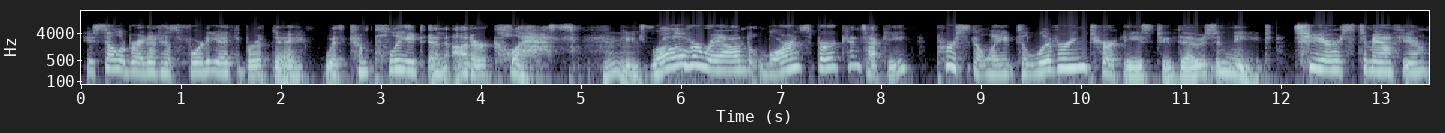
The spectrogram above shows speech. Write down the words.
he celebrated his 48th birthday with complete and utter class. Hmm. He drove around Lawrenceburg, Kentucky, personally delivering turkeys to those in need. Cheers to Matthew.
